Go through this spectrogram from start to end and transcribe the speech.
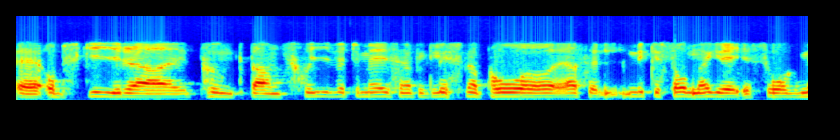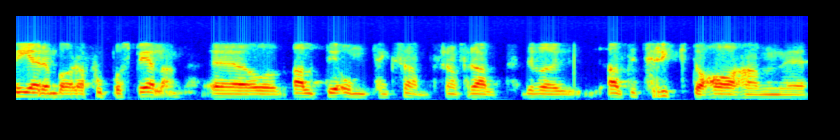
eh, obskyra punkbandsskivor till mig som jag fick lyssna på. Alltså, mycket sådana grejer. Såg mer än bara fotbollsspelaren. Eh, och alltid omtänksam framför allt. Det var alltid tryggt att ha han eh,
